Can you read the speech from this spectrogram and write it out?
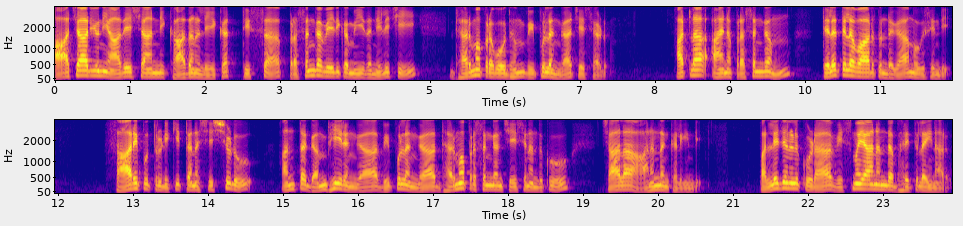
ఆచార్యుని ఆదేశాన్ని కాదనలేక తిస్స ప్రసంగ వేదిక మీద నిలిచి ధర్మ ప్రబోధం విపులంగా చేశాడు. అట్లా ఆయన ప్రసంగం తెలతెలవారుతుండగా ముగిసింది. సారిపుత్రుడికి తన శిష్యుడు అంత గంభీరంగా విపులంగా ధర్మ ప్రసంగం చేసినందుకు చాలా ఆనందం కలిగింది. పల్లెజనులు కూడా విస్మయానంద భరితులైనారు.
